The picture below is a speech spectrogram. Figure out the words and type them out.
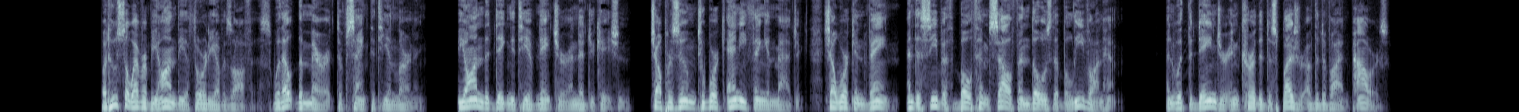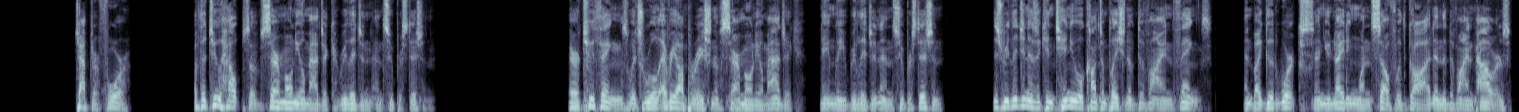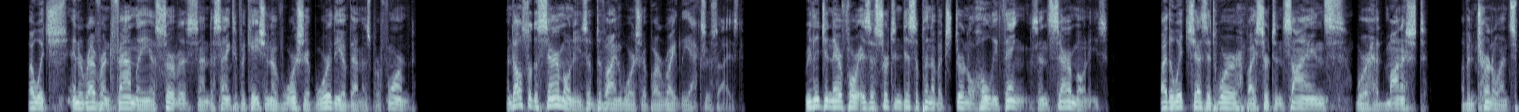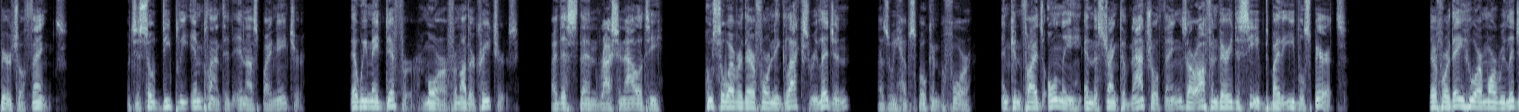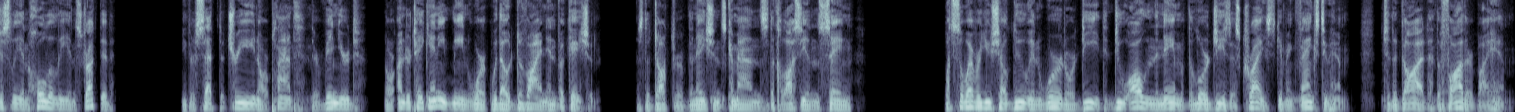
But whosoever beyond the authority of his office, without the merit of sanctity and learning, beyond the dignity of nature and education, shall presume to work anything in magic, shall work in vain, and deceiveth both himself and those that believe on him, and with the danger incur the displeasure of the divine powers. Chapter 4 Of the two helps of ceremonial magic, religion, and superstition. There are two things which rule every operation of ceremonial magic, namely religion and superstition. This religion is a continual contemplation of divine things, and by good works and uniting oneself with God and the divine powers, by which in a reverent family a service and a sanctification of worship worthy of them is performed. And also the ceremonies of divine worship are rightly exercised. Religion, therefore, is a certain discipline of external holy things and ceremonies, by the which, as it were, by certain signs were admonished of internal and spiritual things, which is so deeply implanted in us by nature, that we may differ more from other creatures. By this, then, rationality, whosoever therefore neglects religion, as we have spoken before, and confides only in the strength of natural things, are often very deceived by the evil spirits. Therefore, they who are more religiously and holily instructed neither set a tree nor plant their vineyard nor undertake any mean work without divine invocation, as the doctor of the nations commands the Colossians, saying, Whatsoever you shall do in word or deed, do all in the name of the Lord Jesus Christ, giving thanks to him, to the God the Father by him.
